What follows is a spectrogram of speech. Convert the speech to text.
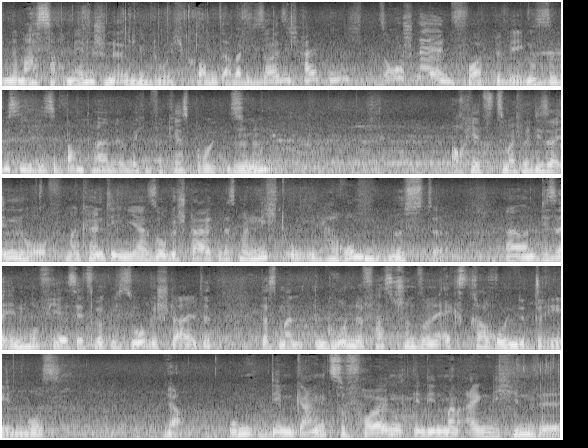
eine Masse an Menschen irgendwie durchkommt, aber die soll sich halt nicht so schnell fortbewegen. Das ist so ein bisschen wie diese Bumper in irgendwelchen verkehrsberuhigten Zonen. Auch jetzt zum Beispiel dieser Innenhof. Man könnte ihn ja so gestalten, dass man nicht um ihn herum müsste. Ja, und dieser Innenhof hier ist jetzt wirklich so gestaltet, dass man im Grunde fast schon so eine Extra-Runde drehen muss, ja. um dem Gang zu folgen, in den man eigentlich hin will.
